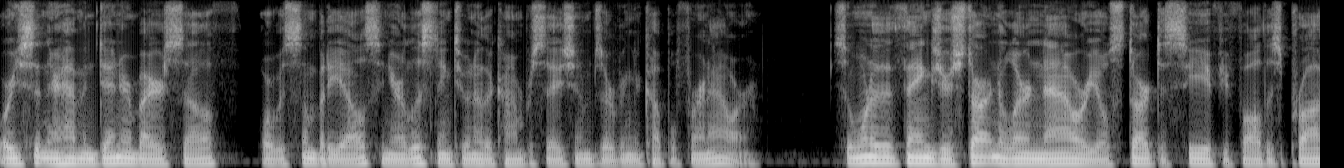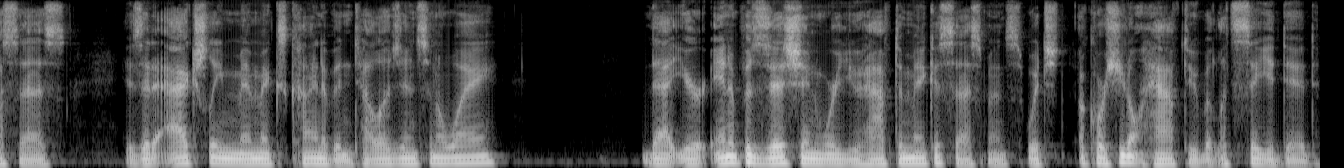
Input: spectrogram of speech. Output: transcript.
Or you're sitting there having dinner by yourself or with somebody else and you're listening to another conversation, observing a couple for an hour? So, one of the things you're starting to learn now, or you'll start to see if you follow this process, is it actually mimics kind of intelligence in a way that you're in a position where you have to make assessments, which of course you don't have to, but let's say you did.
